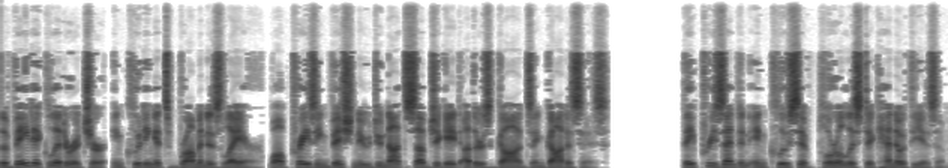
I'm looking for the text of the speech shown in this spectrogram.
The Vedic literature, including its Brahmanas layer, while praising Vishnu do not subjugate others' gods and goddesses. They present an inclusive pluralistic henotheism.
